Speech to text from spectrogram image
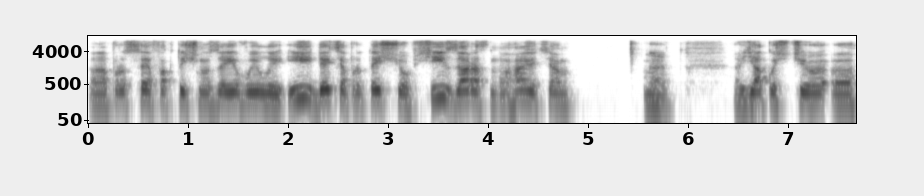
про це фактично заявили, і йдеться про те, що всі зараз намагаються е, якось. е,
